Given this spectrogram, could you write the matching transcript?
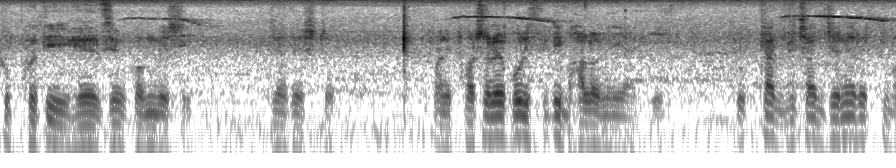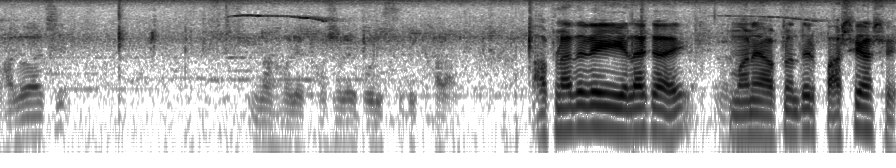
খুব ক্ষতি হয়েছে কম বেশি যথেষ্ট। মানে ফসলের পরিস্থিতি ভালো নেই আর কি। টুকটাক দু চারজনের একটু ভালো আছে না হলে ফসলের পরিস্থিতি খারাপ। আপনাদের এই এলাকায় মানে আপনাদের পাশে আসে।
